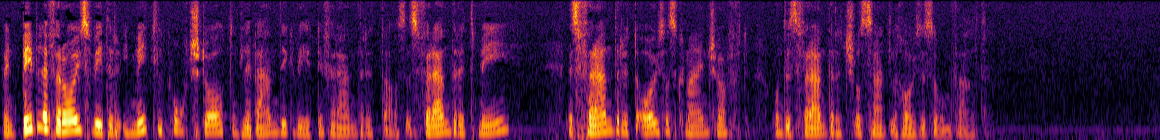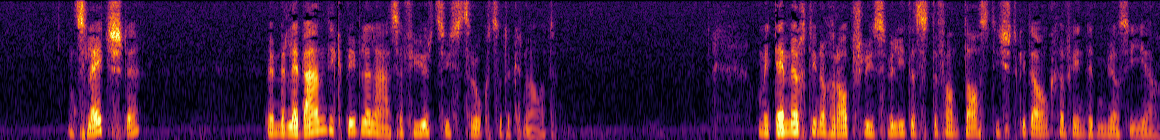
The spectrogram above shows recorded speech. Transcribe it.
Wenn die Bibel für uns wieder im Mittelpunkt steht und lebendig wird, dann verändert das. Es verändert mich, es verändert uns als Gemeinschaft und es verändert schlussendlich unser Umfeld. Und das Letzte, wenn wir lebendig die Bibel lesen, führt es uns zurück zu der Gnade. Und mit dem möchte ich noch abschließen, weil ich das den fantastischsten Gedanken finde beim Josia.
